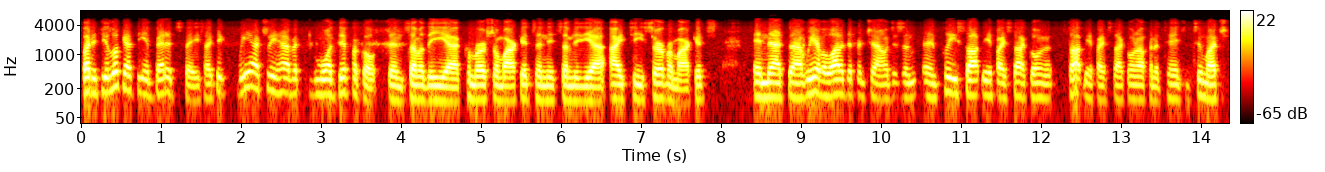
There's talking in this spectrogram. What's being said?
But if you look at the embedded space, I think we actually have it more difficult than some of the uh, commercial markets and some of the uh, IT server markets, in that uh, we have a lot of different challenges. And, and please stop me if I start going stop me if I start going off on a tangent too much.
